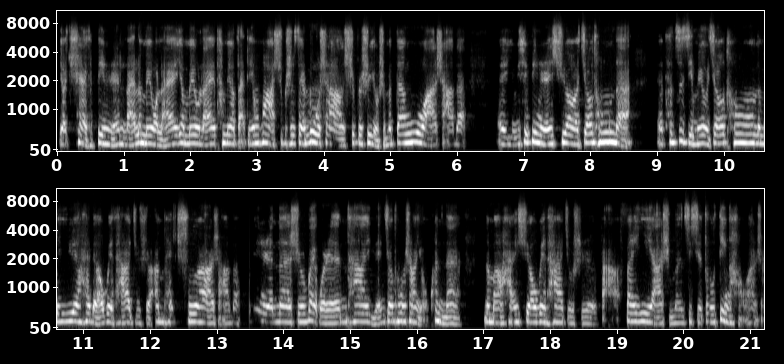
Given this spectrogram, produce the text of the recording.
要 check 病人来了没有来，要没有来，他们要打电话，是不是在路上，是不是有什么耽误啊啥的。呃，有一些病人需要交通的。呃，他自己没有交通，那么医院还得要为他就是安排车啊啥的。病人呢是外国人，他语言交通上有困难，那么还需要为他就是把翻译啊什么这些都定好啊啥。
